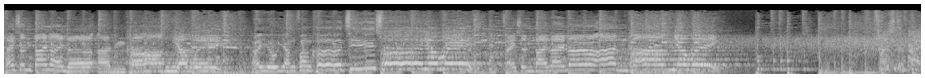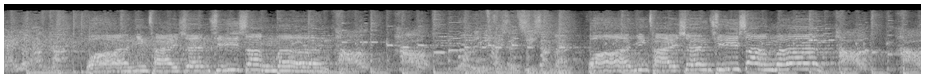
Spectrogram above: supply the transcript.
财神带来了安康呀喂，还有洋房和汽车呀喂，财神带来了安康呀喂，财神带来了安康，欢迎财神骑上门，好，好，欢迎财神骑上门，欢迎财神骑上门，好，好，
